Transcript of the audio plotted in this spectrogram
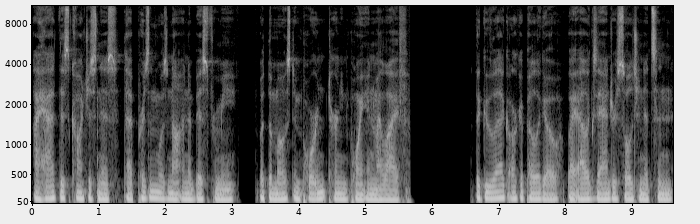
I had this consciousness that prison was not an abyss for me, but the most important turning point in my life. The Gulag Archipelago by Alexander Solzhenitsyn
